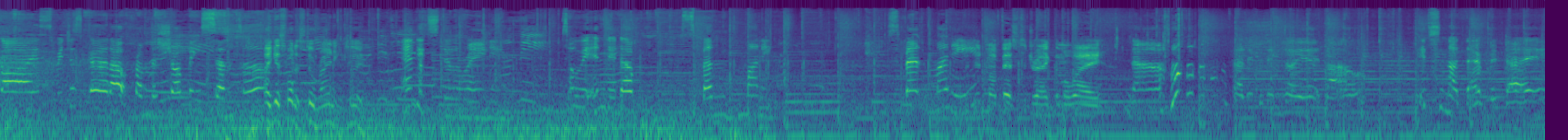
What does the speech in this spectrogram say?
guys, we just got out from the shopping center Hey, guess what? It's still raining too. and it's still raining. So we ended up spend money. Spend money. Did my best to drag them away. No. Daddy did enjoy it now. It's not every day.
